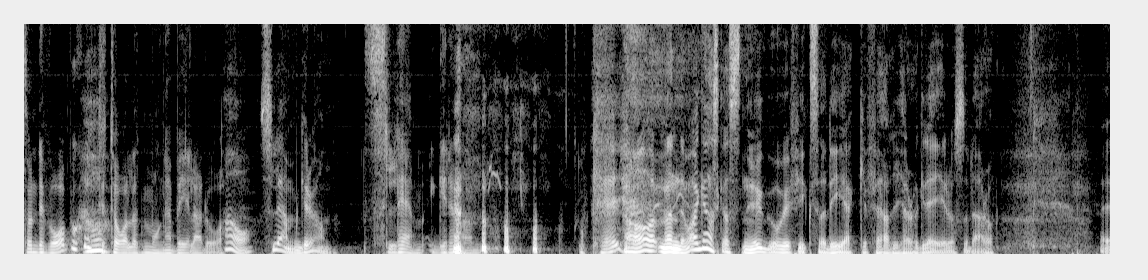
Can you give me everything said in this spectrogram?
Som det var på 70-talet ja. många bilar då. Ja, slemgrön. Slemgrön. Okej. Okay. Ja, men det var ganska snygg och vi fixade ekefälgar och grejer och sådär. Eh,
